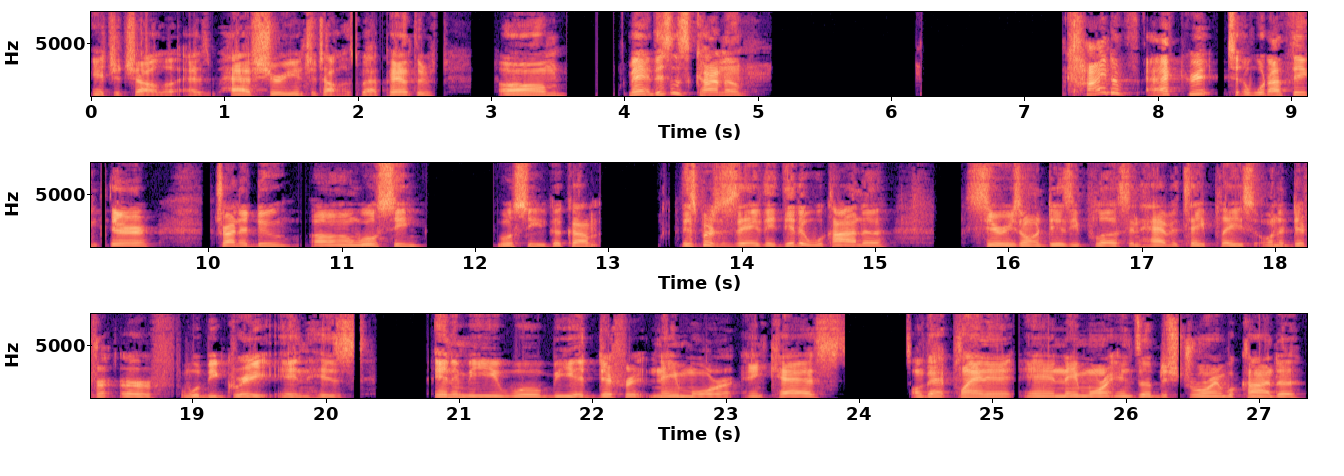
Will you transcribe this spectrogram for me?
and T'Challa as have Shuri and T'Challa as Black Panthers. Um, man, this is kind of kind of accurate to what I think they're trying to do. Um, we'll see. We'll see. Good comment. This person said if they did it Wakanda series on Disney Plus and have it take place on a different Earth would be great. And his enemy will be a different Namor and cast on that planet, and Namor ends up destroying Wakanda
